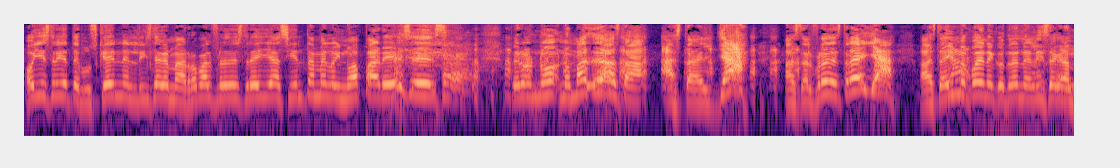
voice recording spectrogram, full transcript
oye Estrella, te busqué en el Instagram, arroba Alfredo Estrella, siéntamelo y no apareces. Pero no, nomás era hasta, hasta el ya, hasta Alfredo Estrella. Hasta ahí me pueden encontrar en el Instagram.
